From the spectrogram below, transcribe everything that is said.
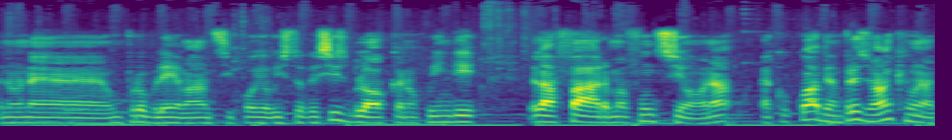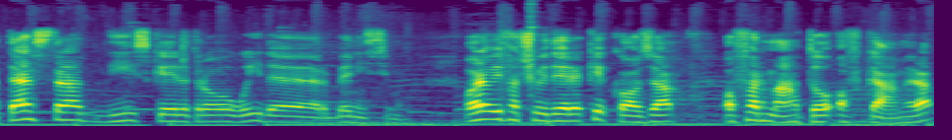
non è un problema, anzi poi ho visto che si sbloccano, quindi la farm funziona. Ecco qua abbiamo preso anche una testa di scheletro wither, benissimo. Ora vi faccio vedere che cosa ho farmato off camera.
